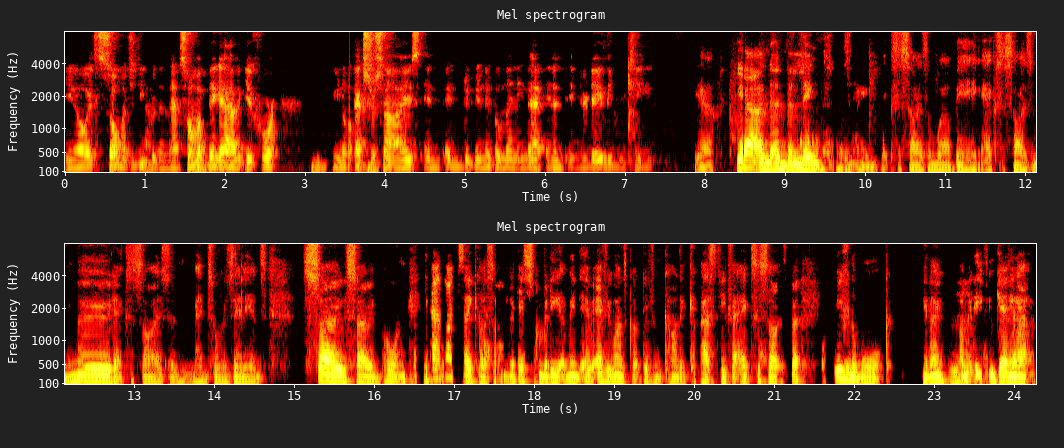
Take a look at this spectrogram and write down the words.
You know, it's so much deeper than that. So I'm a big advocate for, you know, exercise and and, and implementing that in in your daily routine. Yeah. Yeah. And, and the links between exercise and well-being, exercise and mood, exercise and mental resilience. So, so important. Yeah, I'd like to say, Carlos, I mean, I guess somebody, I mean, everyone's got different kind of capacity for exercise, but even a walk, you know, I mean, Mhm. even getting Yeah. out,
